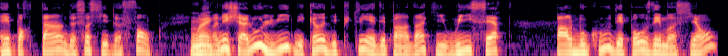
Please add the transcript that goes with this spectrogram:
important de société, de fond. Oui. René Chaloux, lui, n'est qu'un député indépendant qui, oui, certes, parle beaucoup, dépose des motions,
